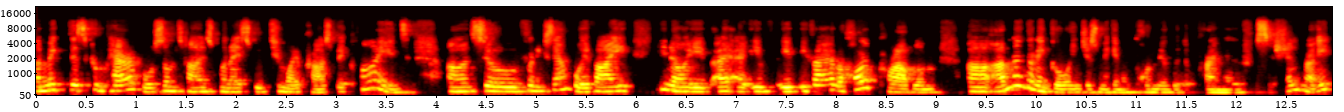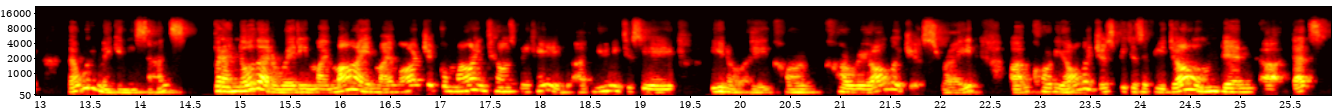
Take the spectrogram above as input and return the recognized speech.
I make this comparable sometimes when I speak to my prospect clients. Uh, so, for example, if I, you know, if I if, if, if I have a heart problem, uh, I'm not going to go and just make an appointment with a primary physician, right? That wouldn't make any sense. But I know that already in my mind. My logical mind tells me, hey, uh, you need to see a you know a cardiologist right uh, cardiologist because if you don't then uh, that's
